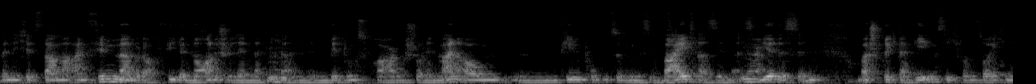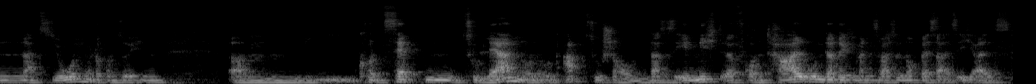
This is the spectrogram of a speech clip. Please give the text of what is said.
wenn ich jetzt da mal an Finnland oder auch viele nordische Länder, die mhm. da in, in, Bildungsfragen schon in meinen Augen in vielen Punkten zumindest weiter sind, als ja. wir das sind. Und was spricht dagegen, sich von solchen Nationen oder von solchen ähm, Konzepten zu lernen und, und abzuschauen? Dass es eben nicht äh, Frontalunterricht, ich meine, das weißt du noch besser als ich als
